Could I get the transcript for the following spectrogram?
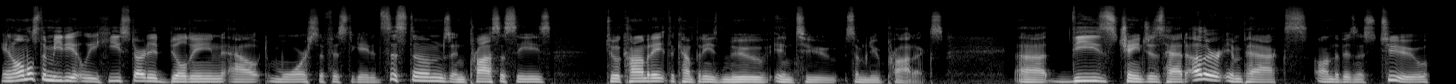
And almost immediately, he started building out more sophisticated systems and processes to accommodate the company's move into some new products. Uh, these changes had other impacts on the business too.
